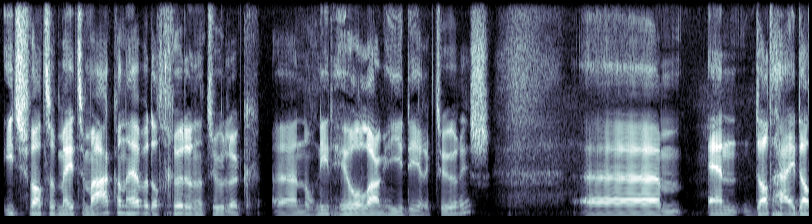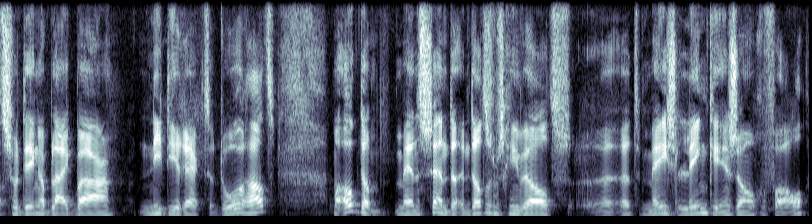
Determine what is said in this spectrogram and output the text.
iets wat ermee te maken kan hebben dat Gudde natuurlijk eh, nog niet heel lang hier directeur is. Ehm, en dat hij dat soort dingen blijkbaar niet direct door had. Maar ook dat mensen, en, da- en dat is misschien wel het, eh, het meest linken in zo'n geval,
